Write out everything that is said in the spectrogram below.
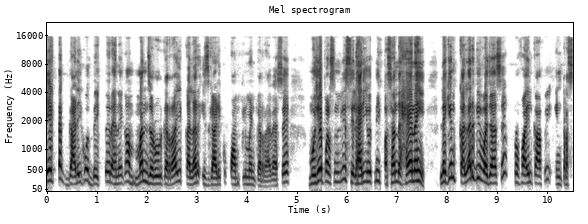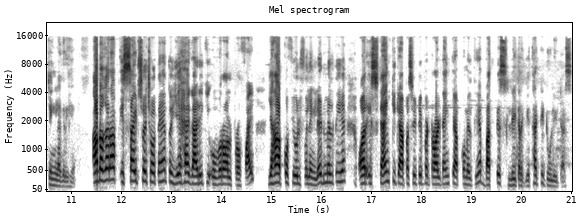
एक तक गाड़ी को देखते रहने का मन ज़रूर कर रहा है। ये कलर इस गाड़ी को कॉम्प्लीमेंट कर रहा है। वैसे मुझे पर्सनली सिलेरियो इतनी पसंद है नहीं, लेकिन कलर की वजह से प्रोफ़ाइल काफ़ी इंटरेस्टिंग लग रही है। अब अगर आप इस साइड स्विच होते हैं तो ये है गाड़ी की ओवरऑल प्रोफ़ाइल यहाँ आपको फ्यूल फिलिंग लेड मिलती है और इस टैंक की कैपेसिटी पेट्रोल टैंक की आपको मिलती है बत्तीस लीटर की थर्टी टू लीटर्स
